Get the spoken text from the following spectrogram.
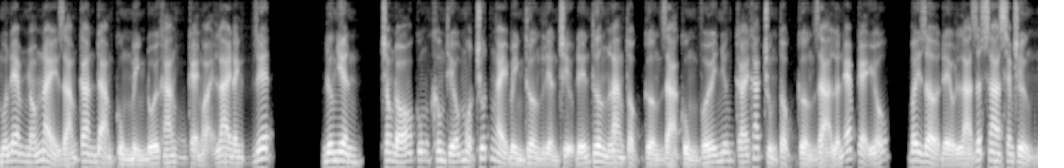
muốn đem nhóm này dám can đảm cùng mình đối kháng kẻ ngoại lai đánh giết. Đương nhiên, trong đó cũng không thiếu một chút ngày bình thường liền chịu đến thương lang tộc cường giả cùng với những cái khác chủng tộc cường giả lấn ép kẻ yếu, bây giờ đều là rất xa xem chừng,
